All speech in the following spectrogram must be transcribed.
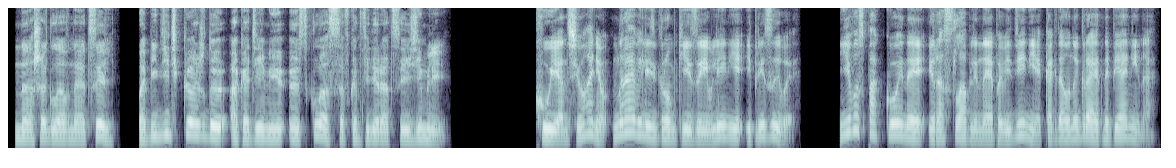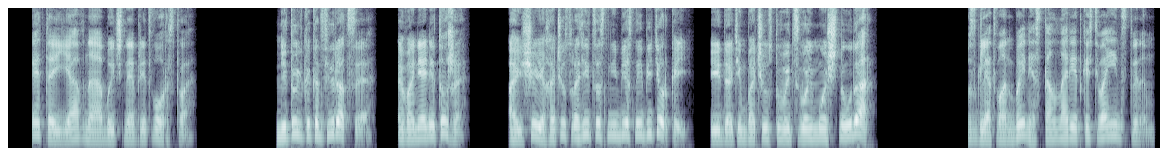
Наша главная цель – победить каждую Академию С-класса в Конфедерации Земли. Хуян Сюаню нравились громкие заявления и призывы. Его спокойное и расслабленное поведение, когда он играет на пианино, это явно обычное притворство. Не только конфедерация, эваняне тоже. А еще я хочу сразиться с небесной пятеркой и дать им почувствовать свой мощный удар. Взгляд Ван Бэня стал на редкость воинственным.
